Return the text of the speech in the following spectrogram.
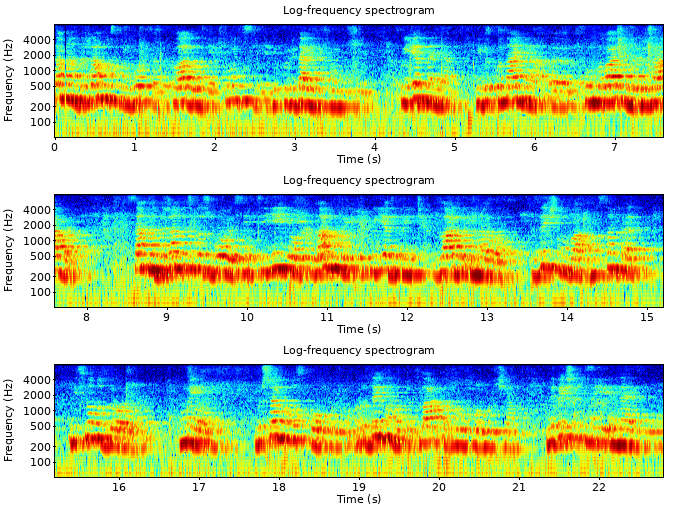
Саме на державного службовця покладені функції, відповідальні функції, поєднання і виконання е, повноважень держави. Саме державний службовець є цією ланкою, поєднують владу і народ. Зичимо вам насамперед міцного здоров'я, миру, душевного спокою, родинного тепла та благополуччя, невичерпної енергії.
